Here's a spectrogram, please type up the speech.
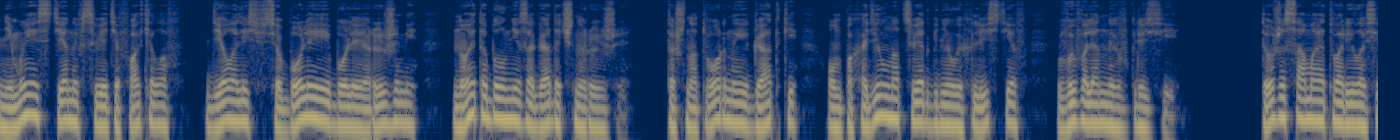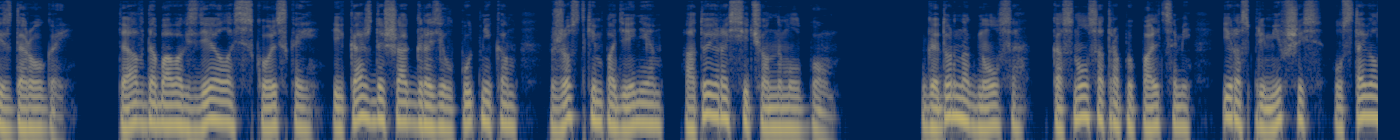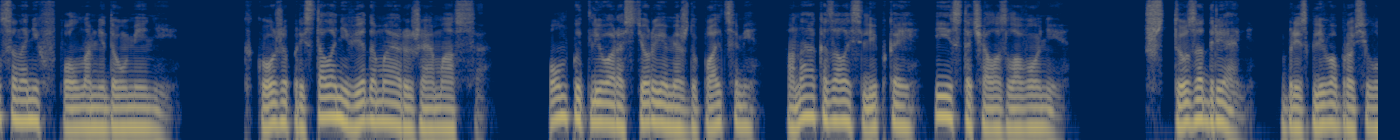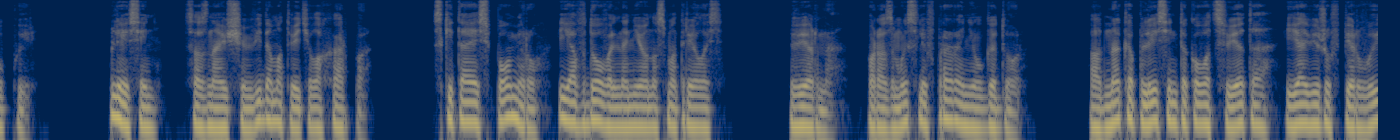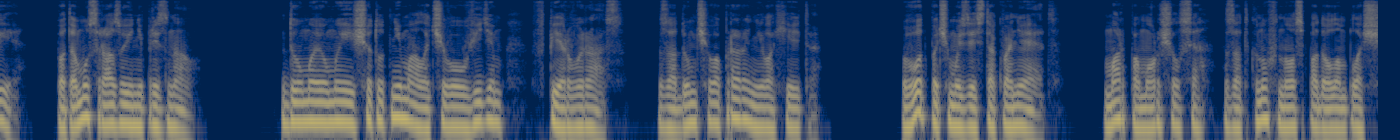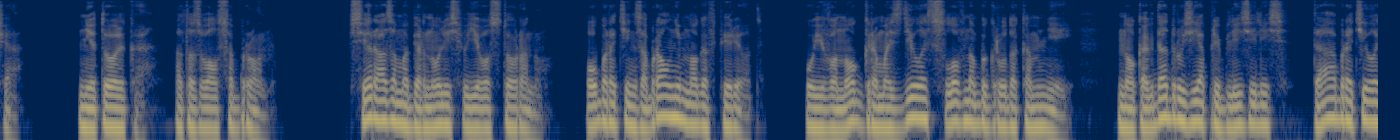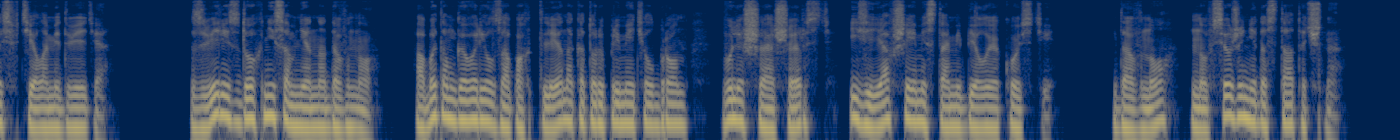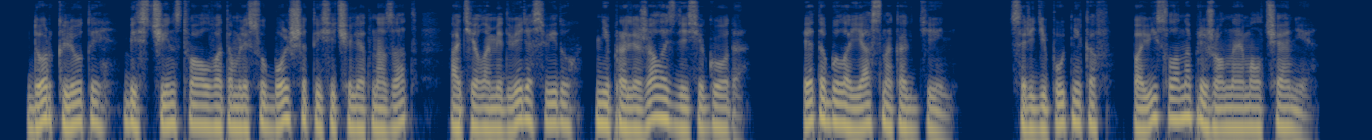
Немые стены в свете факелов делались все более и более рыжими, но это был не загадочный рыжий. Тошнотворный и гадкий, он походил на цвет гнилых листьев, вываленных в грязи. То же самое творилось и с дорогой. Та вдобавок сделалась скользкой, и каждый шаг грозил путникам жестким падением, а то и рассеченным лбом. Гедор нагнулся, коснулся тропы пальцами и, распрямившись, уставился на них в полном недоумении. К коже пристала неведомая рыжая масса. Он пытливо растер ее между пальцами, она оказалась липкой и источала зловоние. «Что за дрянь?» — брезгливо бросил упырь. «Плесень», — со знающим видом ответила Харпа. Скитаясь по миру, я вдоволь на нее насмотрелась. «Верно», — поразмыслив, проронил Гедор. «Однако плесень такого цвета я вижу впервые, потому сразу и не признал. Думаю, мы еще тут немало чего увидим в первый раз», — задумчиво проронила Хейта. «Вот почему здесь так воняет». Мар поморщился, заткнув нос подолом плаща. «Не только», — отозвался Брон. Все разом обернулись в его сторону. Оборотень забрал немного вперед. У его ног громоздилась словно бы груда камней, но когда друзья приблизились, та обратилась в тело медведя. Зверь сдох, несомненно, давно. Об этом говорил запах тлена, который приметил Брон, вылезшая шерсть и зиявшие местами белые кости. Давно, но все же недостаточно. Дорк Лютый бесчинствовал в этом лесу больше тысячи лет назад, а тело медведя с виду не пролежало здесь и года. Это было ясно как день. Среди путников повисло напряженное молчание.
